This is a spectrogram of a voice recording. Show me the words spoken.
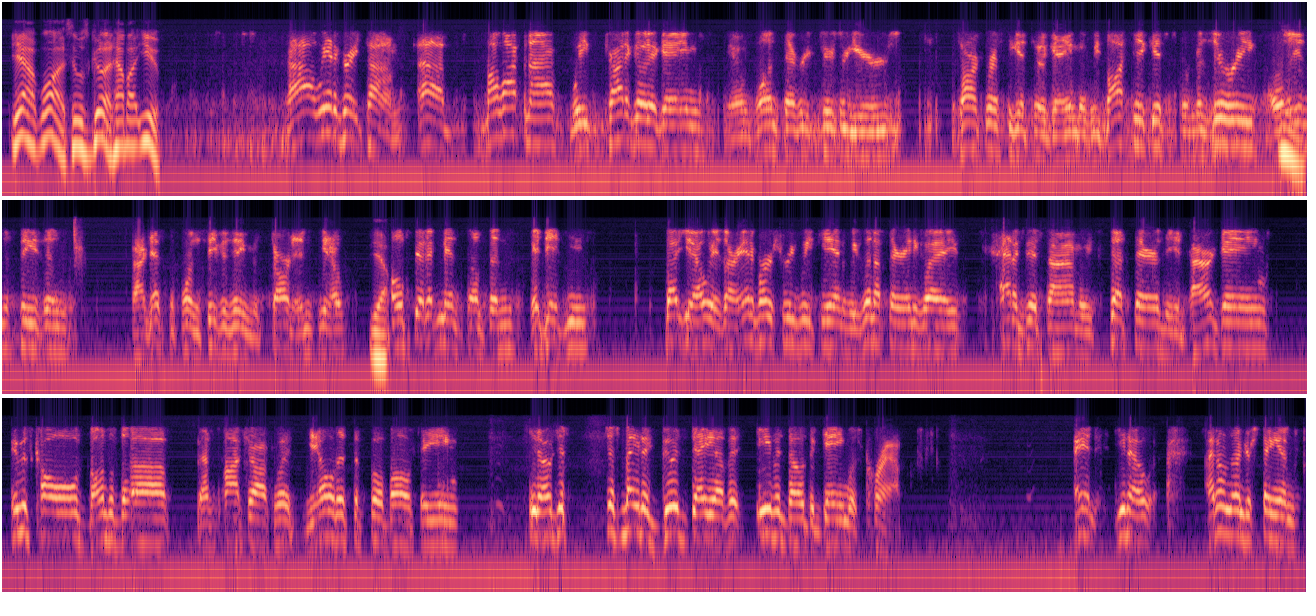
Yeah, it was. It was good. How about you? Uh, we had a great time. Uh, my wife and I, we try to go to a game, you know, once every two, three years. It's hard for us to get to a game, but we bought tickets for Missouri early in the season. I guess before the season even started, you know, Yeah. hoped that it meant something. It didn't. But, you know, it was our anniversary weekend. We went up there anyway, had a good time. We sat there the entire game. It was cold, bundled up, got some hot chocolate, yelled at the football team. You know, just just made a good day of it, even though the game was crap. And, you know, I don't understand.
